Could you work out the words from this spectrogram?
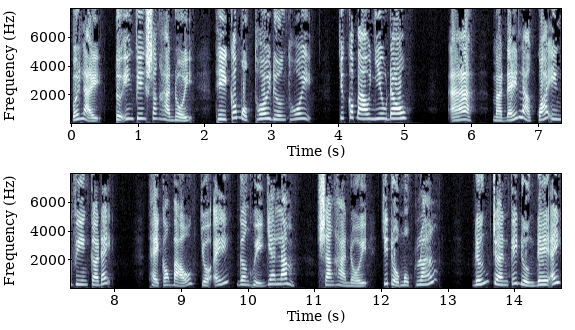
Với lại, từ Yên Viên sang Hà Nội thì có một thôi đường thôi, chứ có bao nhiêu đâu. À, mà đấy là quá Yên Viên cơ đấy. Thầy con bảo chỗ ấy gần huyện Gia Lâm, sang Hà Nội chỉ độ một loáng. Đứng trên cái đường đê ấy,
